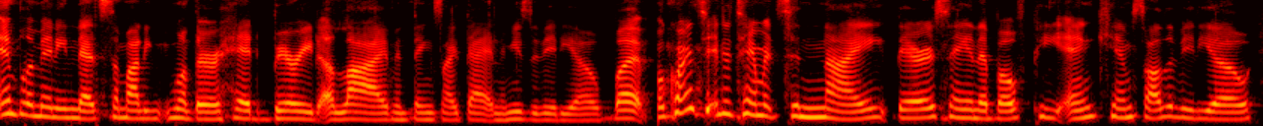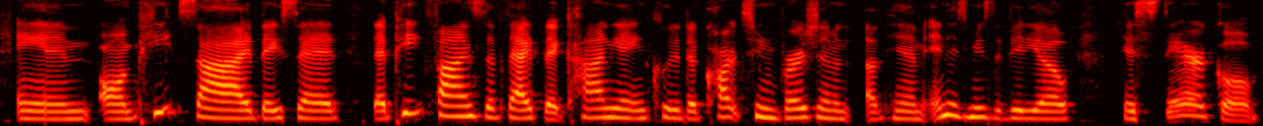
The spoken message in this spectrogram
implementing that somebody want their head buried alive and things like that in the music video. But according to Entertainment Tonight, they're saying that both Pete and Kim saw the video, and on Pete's side, they said that Pete finds the fact that Kanye included a cartoon version of him in his music video hysterical.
